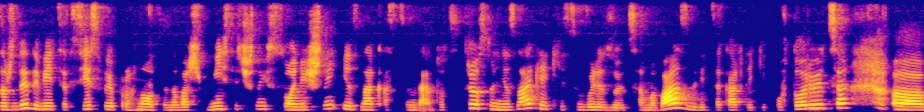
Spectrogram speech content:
Завжди дивіться всі свої прогнози на ваш місячний, сонячний і знак асценденту. Це три основні знаки, які символізують саме вас. Дивіться карти, які повторюються. Е,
